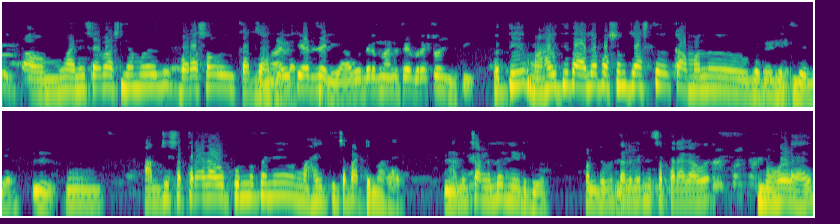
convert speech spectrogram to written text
अं, माने साहेब असल्यामुळे बराचसा विकास झालेला आहे. महायुती आज झाली. अगोदर मानसाहेब राष्ट्रवादी होती. पण ते महायुतीत आल्यापासून जास्त कामानं गती घेतलेली आहे. हम्म. आमची सतरा गावं पूर्णपणे माहितीच्या पाठीमाग आहेत. आम्ही चांगलं लीड देऊ. पंढरपूर तालुक्यातली सतरा गावं मोहोळ आहेत.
